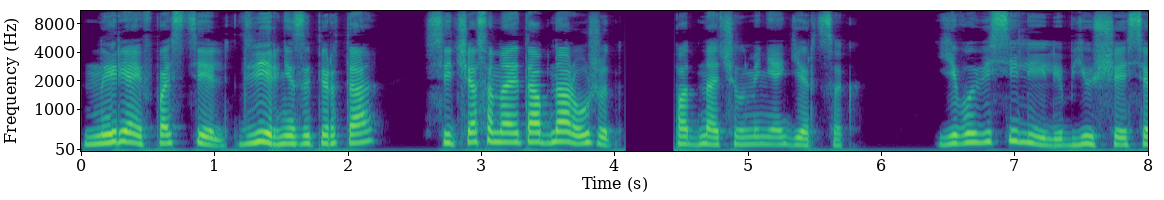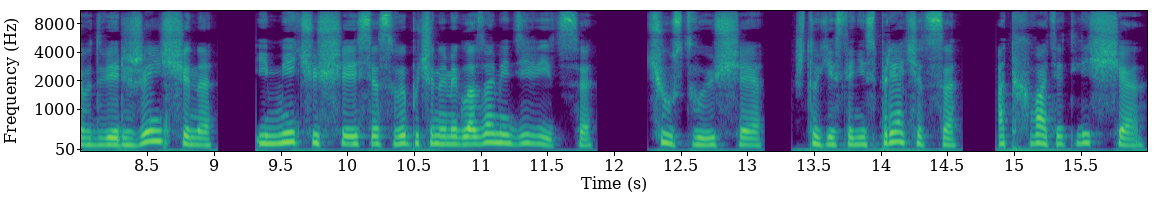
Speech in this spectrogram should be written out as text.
«Ныряй в постель, дверь не заперта. Сейчас она это обнаружит», — подначил меня герцог. Его веселили бьющаяся в дверь женщина и мечущаяся с выпученными глазами девица, чувствующая, что если не спрячется, отхватит леща.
